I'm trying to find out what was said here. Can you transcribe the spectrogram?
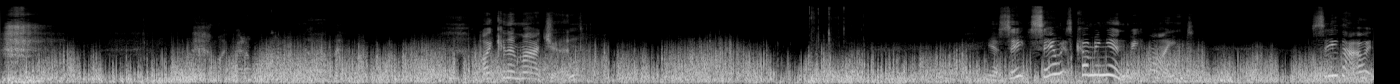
I can imagine. Yeah, see, see how it's coming in behind. See that? How it,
